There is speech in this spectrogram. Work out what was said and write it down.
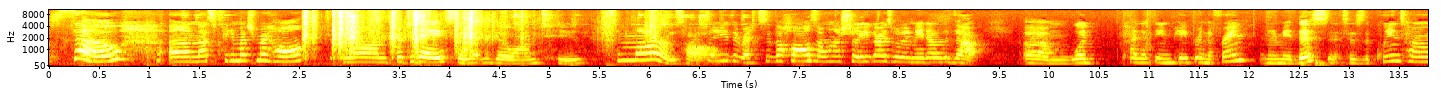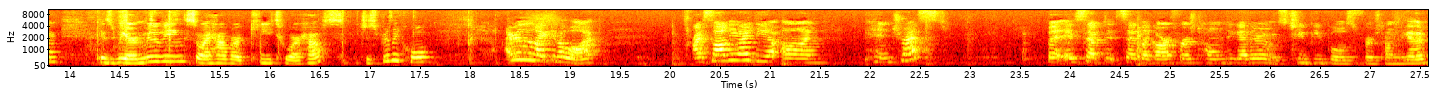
So, um, that's pretty much my haul um, for today. So let me go on to tomorrow's haul. I'll show you the rest of the hauls. I want to show you guys what I made out of that um, wood kind of themed paper in the frame. And I made this, and it says the Queen's Home because we are moving, so I have our key to our house, which is really cool. I really like it a lot. I saw the idea on Pinterest, but except it said like our first home together, and it was two people's first home together.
